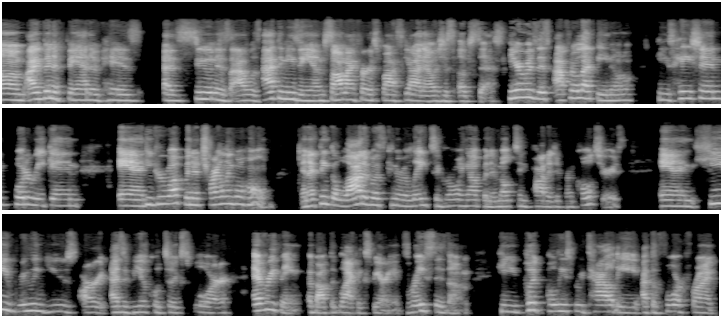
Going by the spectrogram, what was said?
Um, I've been a fan of his as soon as I was at the museum, saw my first Basquiat, and I was just obsessed. Here was this Afro Latino. He's Haitian, Puerto Rican, and he grew up in a trilingual home. And I think a lot of us can relate to growing up in a melting pot of different cultures. And he really used art as a vehicle to explore everything about the Black experience racism. He put police brutality at the forefront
